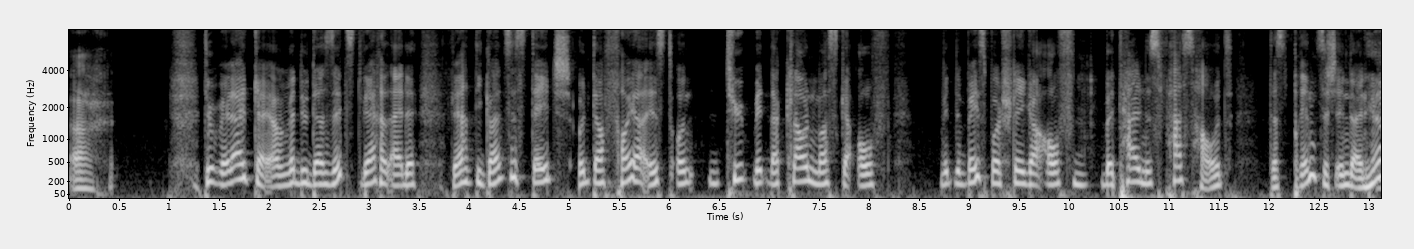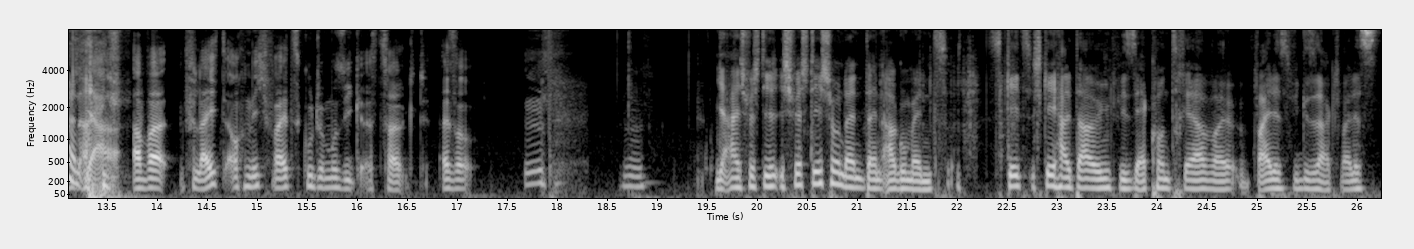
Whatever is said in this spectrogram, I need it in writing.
Ach, Tut mir leid, Kai, aber wenn du da sitzt, während, eine, während die ganze Stage unter Feuer ist und ein Typ mit einer Clownmaske auf, mit einem Baseballschläger auf ein metallenes Fass haut, das brennt sich in dein Hirn ein. Ja, aber vielleicht auch nicht, weil es gute Musik erzeugt. Also, Ja, ich verstehe ich versteh schon dein, dein Argument. Es geht, ich gehe halt da irgendwie sehr konträr, weil, weil es, wie gesagt, weil es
